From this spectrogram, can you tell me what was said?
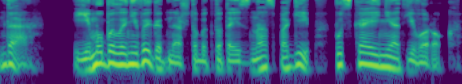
Да, ему было невыгодно, чтобы кто-то из нас погиб, пускай и не от его рук.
